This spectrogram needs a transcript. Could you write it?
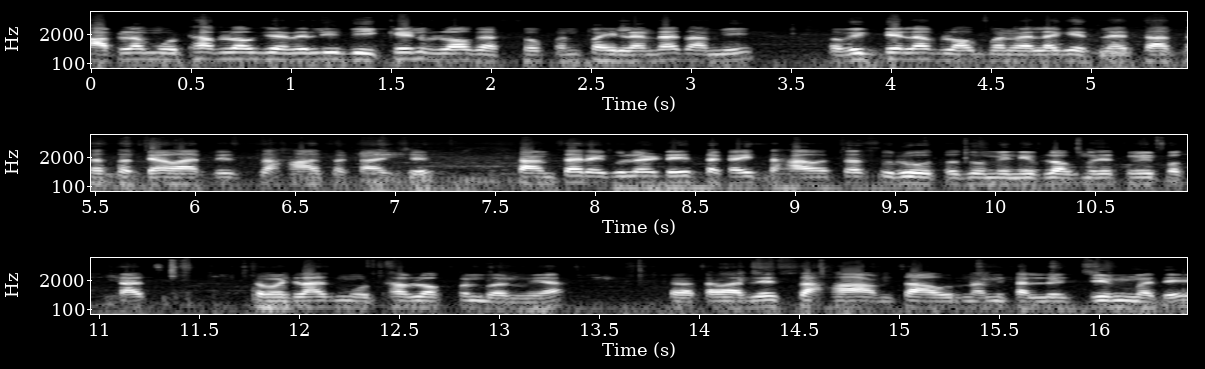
आपला मोठा ब्लॉग जनरली वीकेंड ब्लॉग असतो पण पहिल्यांदाच आम्ही वीकडेला ब्लॉग बनवायला घेतलाय. तर आता सध्या वाजले सहा सकाळचे. तर आमचा रेग्युलर डे सकाळी सहा वाजता सुरू होतो जो मिनी ब्लॉगमध्ये तुम्ही बघताच. तर म्हटलं आज मोठा ब्लॉग पण बनवूया. तर आता वाजले सहा आमचा आवरून आम्ही चाललोय जिममध्ये.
